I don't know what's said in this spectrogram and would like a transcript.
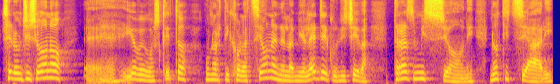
Se non ci sono eh, io avevo scritto un'articolazione nella mia legge che diceva trasmissioni, notiziari,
